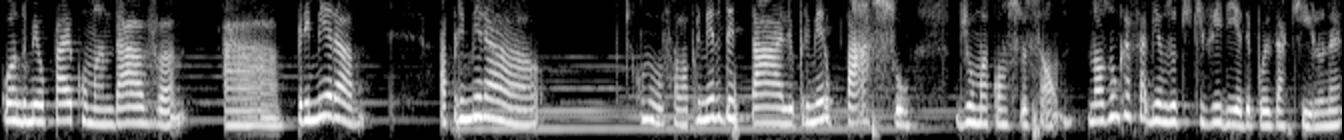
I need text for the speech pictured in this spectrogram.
Quando meu pai comandava a primeira a primeira como eu vou falar, o primeiro detalhe, o primeiro passo de uma construção. Nós nunca sabíamos o que, que, viria depois daquilo, né?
